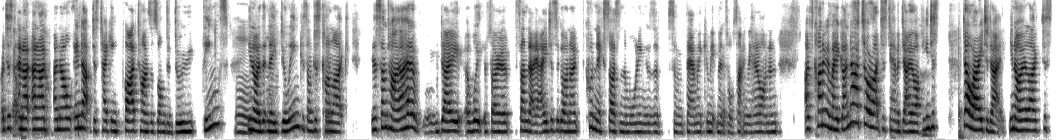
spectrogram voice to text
I just Yeah. and I and I and I'll end up just taking five times as long to do things, Mm. you know, that need doing because I'm just kind of like. You know, sometimes I had a day, a week, sorry, a Sunday ages ago, and I couldn't exercise in the morning because of some family commitments or something we had on. And I was kind of in my head going, no, it's all right just to have a day off. You can just, don't worry today, you know, like just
